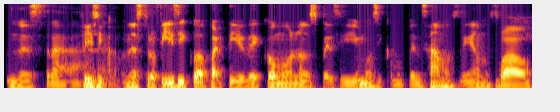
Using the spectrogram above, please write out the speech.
nuestra físico. nuestro físico a partir de cómo nos percibimos y cómo pensamos, digamos. Wow.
